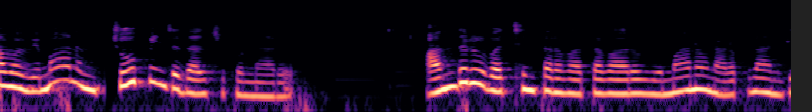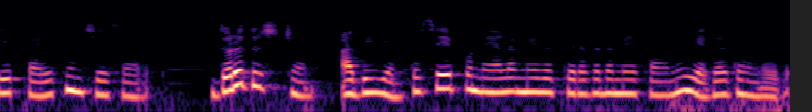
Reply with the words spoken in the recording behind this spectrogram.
తమ విమానం చూపించదలుచుకున్నారు. అందరూ వచ్చిన తర్వాత వారు విమానం నడపడానికి ప్రయత్నం చేశారు. దురదృష్టం అది ఎంతసేపు నేల మీద తిరగడమే కానీ ఎగరడం లేదు.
